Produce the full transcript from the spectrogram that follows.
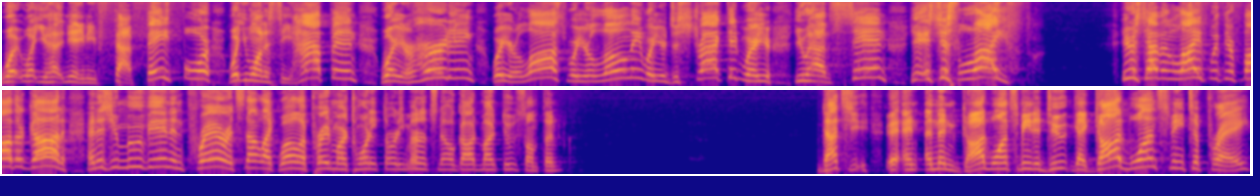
what, what you, have, you need faith for, what you want to see happen, where you're hurting, where you're lost, where you're lonely, where you're distracted, where you you have sin. It's just life. You're just having life with your Father God. And as you move in in prayer, it's not like, well, I prayed my 20, 30 minutes. Now God might do something. That's and, and then God wants me to do God wants me to pray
